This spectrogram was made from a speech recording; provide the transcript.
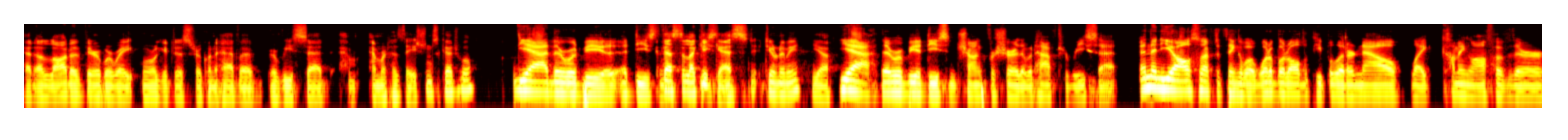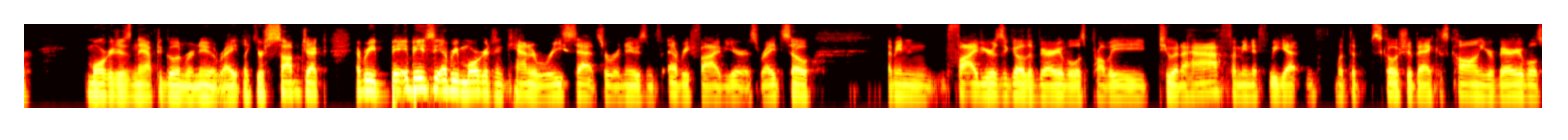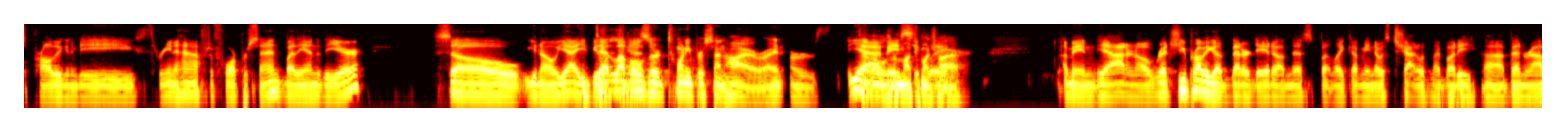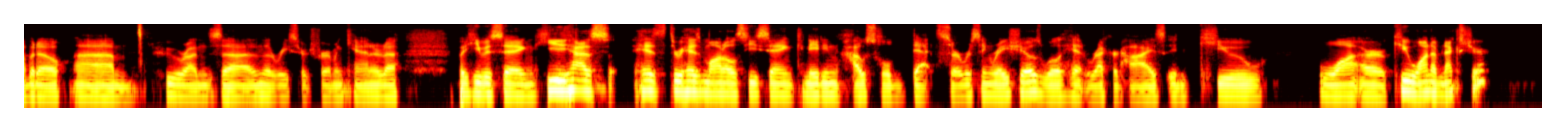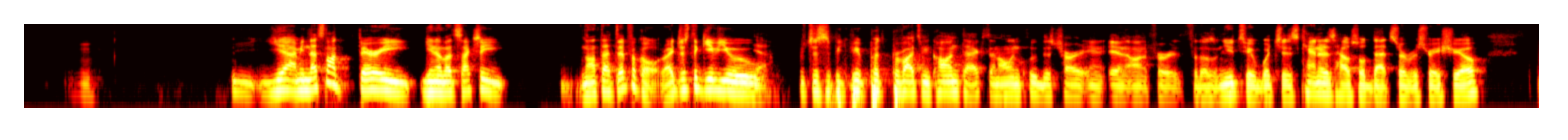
that a lot of variable rate mortgages are going to have a, a reset am- amortization schedule? Yeah, there would be a, a decent. That's like decent, a guess. Do you know what I mean? Yeah. Yeah, there would be a decent chunk for sure that would have to reset. And then you also have to think about what about all the people that are now like coming off of their mortgages and they have to go and renew, right? Like you're subject every basically every mortgage in Canada resets or renews every five years, right? So I mean, five years ago, the variable was probably two and a half. I mean, if we get what the Scotia Bank is calling your variable is probably going to be three and a half to four percent by the end of the year. So you know, yeah, you'd be debt levels at, are twenty percent higher, right? Or yeah, levels are much much higher. I mean, yeah, I don't know, Rich. You probably got better data on this, but like, I mean, I was chatting with my buddy uh, Ben Rabidoux, um, who runs uh, the research firm in Canada, but he was saying he has his through his models he's saying canadian household debt servicing ratios will hit record highs in q1 or q1 of next year. Mm-hmm. Yeah i mean that's not very you know that's actually not that difficult right? Just to give you yeah. just to put, provide some context and i'll include this chart in, in on for for those on youtube which is canada's household debt service ratio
